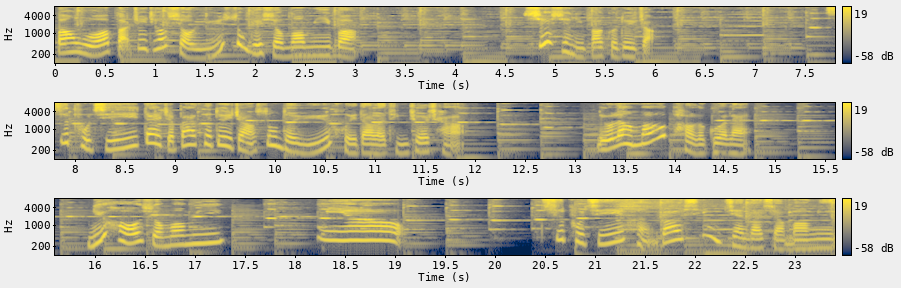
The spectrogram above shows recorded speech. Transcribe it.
帮我把这条小鱼送给小猫咪吧。谢谢你，巴克队长。斯普奇带着巴克队长送的鱼回到了停车场。流浪猫跑了过来。你好，小猫咪。喵。斯普奇很高兴见到小猫咪，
